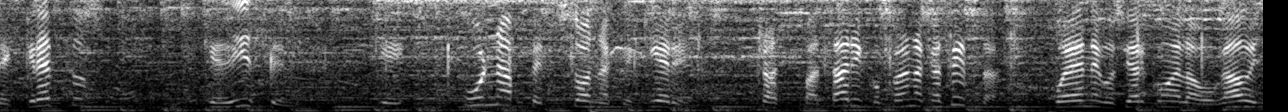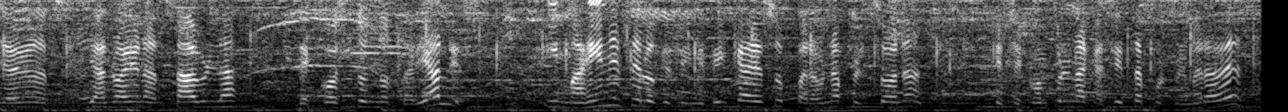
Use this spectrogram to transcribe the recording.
decretos que dicen que una persona que quiere traspasar y comprar una casita puede negociar con el abogado y ya, ya no hay una tabla de costos notariales. Imagínense lo que significa eso para una persona que se compre una casita por primera vez.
